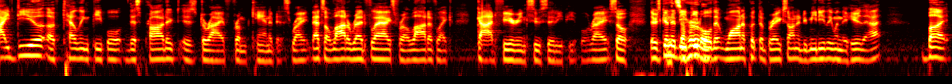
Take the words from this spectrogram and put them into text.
idea of telling people this product is derived from cannabis, right? That's a lot of red flags for a lot of like God fearing Sioux City people, right? So there's going to be people that want to put the brakes on it immediately when they hear that. But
